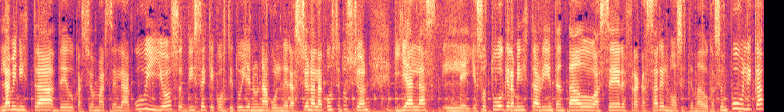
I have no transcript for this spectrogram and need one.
la ministra de Educación, Marcela Cubillos. Dice que constituyen una vulneración a la Constitución y a las leyes. Sostuvo que la ministra habría intentado hacer fracasar el nuevo sistema de educación pública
